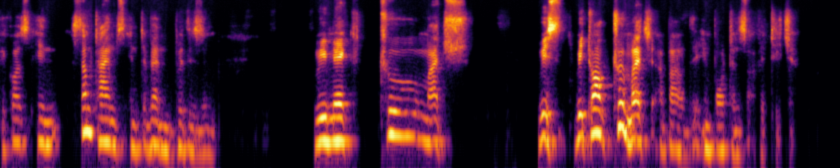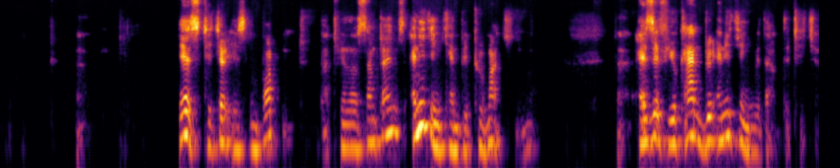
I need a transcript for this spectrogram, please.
because in sometimes in Tibetan Buddhism, we make too much, we, we talk too much about the importance of a teacher. Yes, teacher is important, but you know, sometimes anything can be too much. You know? As if you can't do anything without the teacher.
